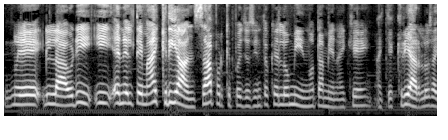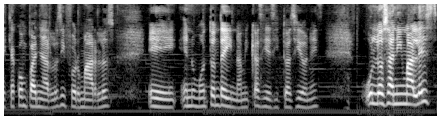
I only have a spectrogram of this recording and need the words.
Eh, Lauri, y en el tema de crianza, porque pues yo siento que es lo mismo, también hay que, hay que criarlos, hay que acompañarlos y formarlos eh, en un montón de dinámicas y de situaciones. Los animales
